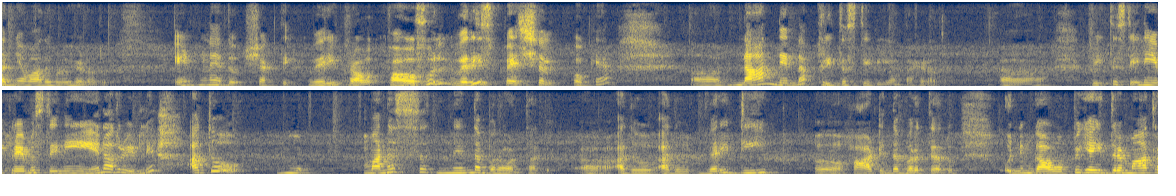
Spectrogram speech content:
ಧನ್ಯವಾದಗಳು ಹೇಳೋದು. ಎಂಟನೇದು ಶಕ್ತಿ very powerful very special okay ನಾನು ನಿನ್ನ ಪ್ರೀತಿಸ್ತೀನಿ ಅಂತ ಹೇಳೋದು. ಪ್ರೀತಿಸ್ತೀನಿ, ಪ್ರೇಮಿಸ್ತೀನಿ, ಏನಾದರೂ ಇರಲಿ, ಅದು ಮನಸ್ಸಿನಿಂದ ಬರೋವಂಥದ್ದು ಅದು ಅದು ವೆರಿ ಡೀಪ್ ಹಾರ್ಟಿಂದ ಬರುತ್ತೆ ಅದು. ನಿಮ್ಗೆ ಆ ಒಪ್ಪಿಗೆ ಇದ್ದರೆ ಮಾತ್ರ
